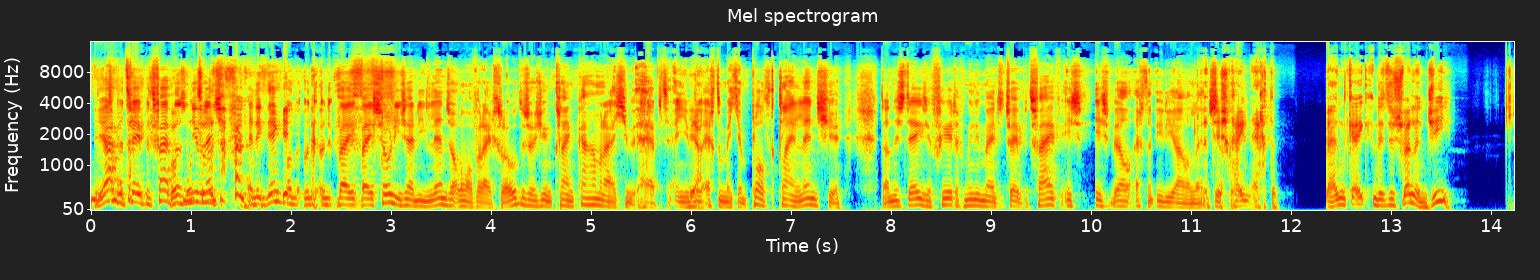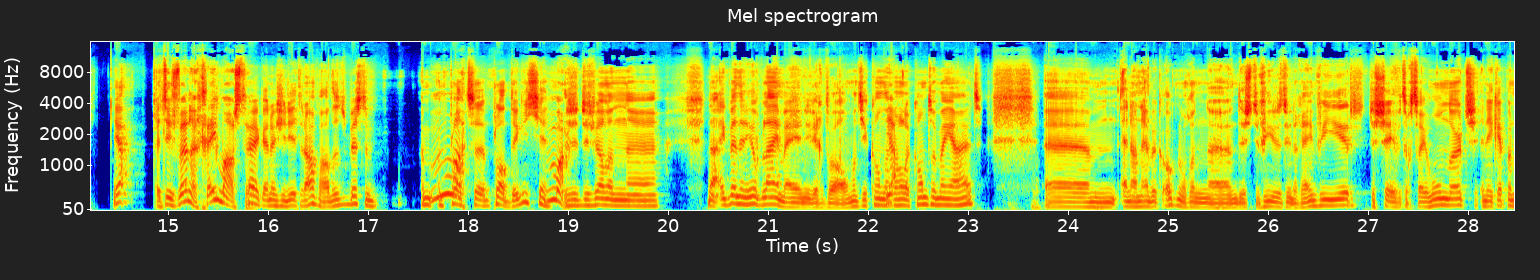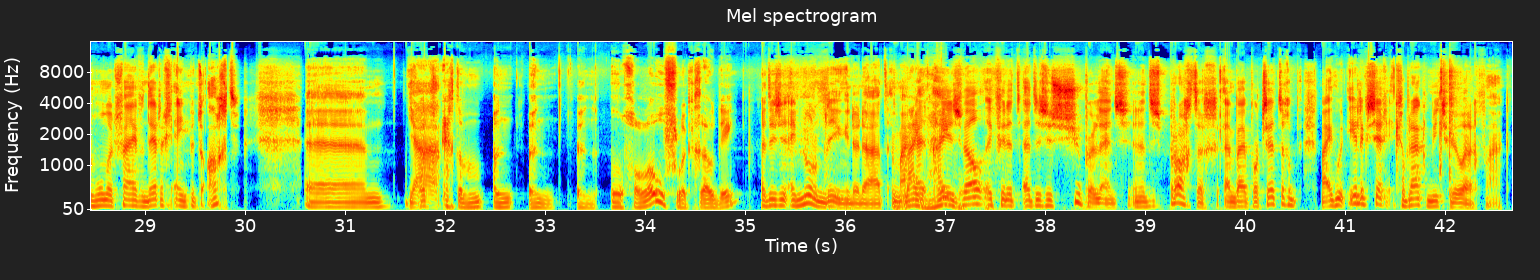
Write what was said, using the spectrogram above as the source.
2.5. Ja, met 2.5. Dat is een nieuwe lens. En ik denk, want bij, bij Sony zijn die lenzen allemaal vrij groot. Dus als je een klein cameraatje hebt en je wil echt een beetje een plat klein lensje, dan is deze 40 mm 2.5 is, is wel echt een ideale lens. Het is geen echte pancake en dit is wel een G. Ja. Het is wel een G-master. Kijk, en als je dit eraf haalt, het is best een, een, plat, uh, plat dingetje. Maar. Dus het is wel een... Uh, nou, ik ben er heel blij mee in ieder geval. Want je kan er alle kanten mee uit. Um, en dan heb ik ook nog een... Uh, dus de 2414, de 70200. En ik heb een 135 1.8. Um, ja. Dat is echt een, een, een, een ongelooflijk groot ding. Het is een enorm ding inderdaad. Maar hij, hij, is wel... Ik vind het... Het is een super lens. En het is prachtig. En bij portretten... Maar ik moet eerlijk zeggen, ik gebruik hem niet zo heel erg vaak.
